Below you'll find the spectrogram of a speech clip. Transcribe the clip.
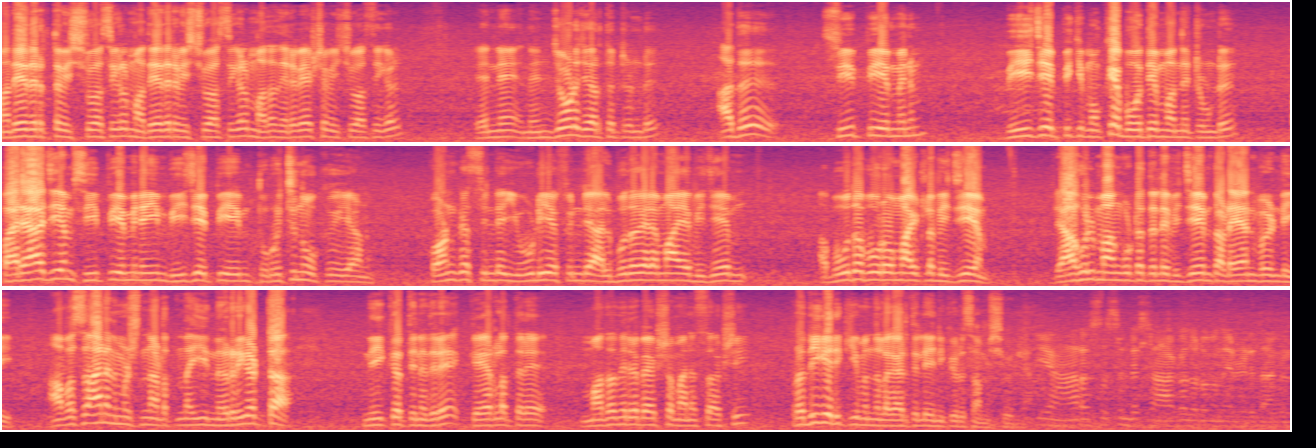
മതേതരത്വ വിശ്വാസികൾ മതേതര വിശ്വാസികൾ മതനിരപേക്ഷ വിശ്വാസികൾ എന്നെ നെഞ്ചോട് ചേർത്തിട്ടുണ്ട്. അത് സി പി എമ്മിനും ബി ജെ പിക്കുമൊക്കെ ബോധ്യം വന്നിട്ടുണ്ട്. പരാജയം സി പി എമ്മിനെയും ബി ജെ പിയെയും തുറച്ചു നോക്കുകയാണ്. കോൺഗ്രസിന്റെ യു ഡി എഫിന്റെ അത്ഭുതകരമായ വിജയം അഭൂതപൂർവമായിട്ടുള്ള വിജയം രാഹുൽ മാങ്കൂട്ടത്തിന്റെ വിജയം തടയാൻ വേണ്ടി അവസാന നിമിഷം നടത്തുന്ന ഈ നെറികെട്ട നീക്കത്തിനെതിരെ കേരളത്തിലെ മതനിരപേക്ഷ മനസാക്ഷി പ്രതികരിക്കുമെന്നുള്ള കാര്യത്തിൽ എനിക്കൊരു സംശയമില്ല ഈ ആർ എസ് എസിന്റെ ശാഖ തുടങ്ങുന്നതിന് വേണ്ടി താങ്കൾ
